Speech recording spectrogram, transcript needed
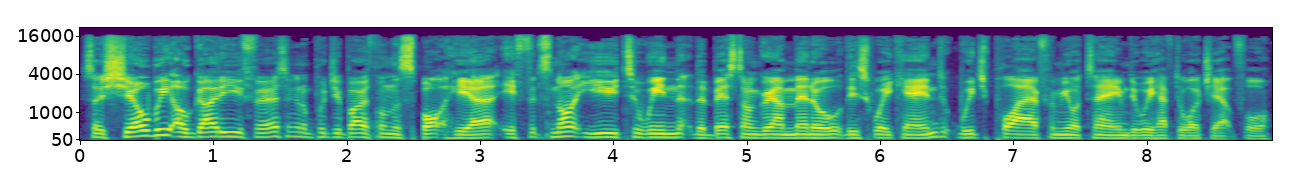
So, Shelby, I'll go to you first. I'm going to put you both on the spot here. If it's not you to win the best on ground medal this weekend, which player from your team do we have to watch out for?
